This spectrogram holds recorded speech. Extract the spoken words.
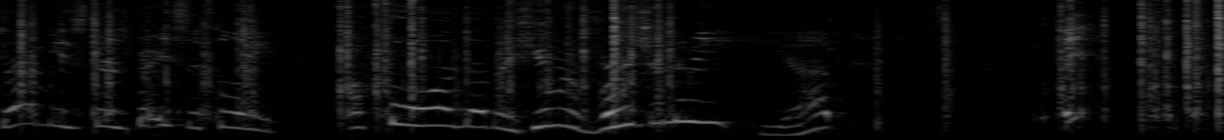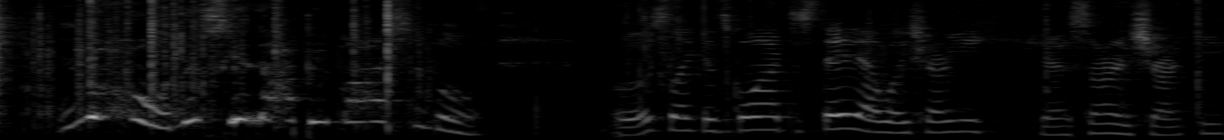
So that means there's basically a full another human version of me? Yep. No, this cannot be possible. Well, looks like it's going to have to stay that way, Sharky. Yeah, sorry, Sharky.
